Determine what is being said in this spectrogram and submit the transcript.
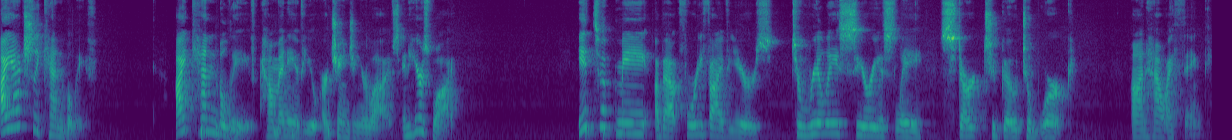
I actually can believe i can believe how many of you are changing your lives and here's why it took me about 45 years to really seriously start to go to work on how i think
